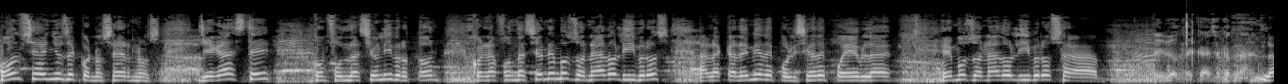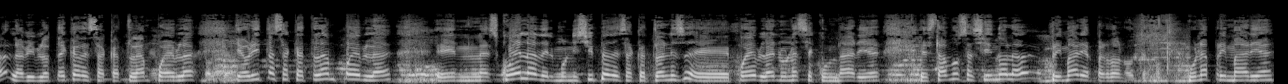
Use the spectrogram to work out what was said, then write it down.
11 años de conocernos. Llegaste con Fundación Librotón. Con la Fundación hemos donado libros a la Academia de Policía de Puebla, hemos donado libros a la Biblioteca de Zacatlán. La, la Biblioteca de Zacatlán, Puebla, que ahorita Zacatlán, Puebla, en la escuela del municipio de Zacatlán, eh, Puebla, en una secundaria, estamos haciendo la primaria, perdón, una primaria,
